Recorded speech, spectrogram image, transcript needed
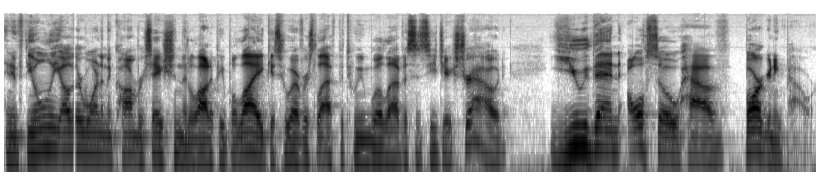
and if the only other one in the conversation that a lot of people like is whoever's left between Will Levis and CJ Stroud, you then also have bargaining power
